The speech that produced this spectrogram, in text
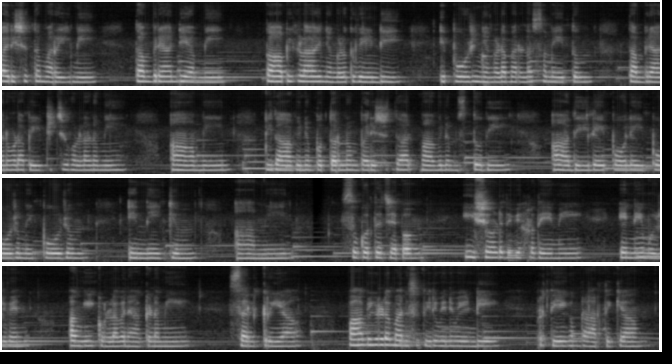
പരിശുദ്ധ മറിയുമേ തമ്പുരാന്റെ അമ്മേ പാപികളായ ഞങ്ങൾക്ക് വേണ്ടി ഇപ്പോഴും ഞങ്ങളുടെ മരണസമയത്തും തമ്പുരാനോട് അപേക്ഷിച്ചു കൊള്ളണമേ. ആമീൻ. പിതാവിനും പുത്രനും പരിശുദ്ധാത്മാവിനും സ്തുതി. ആദിയിലെ പോലെ ഇപ്പോഴും എപ്പോഴും എന്നേക്കും. ആമീൻ. സുഹൃത്ത് ജപം. ഈശോയുടെ ദിവ്യഹൃദയമേ എന്നെ മുഴുവൻ അങ്ങേക്കുള്ളവനാക്കണമേ. സൽക്രിയ. പാപികളുടെ മനസ്സ് തിരുവിനു വേണ്ടി പ്രത്യേകം പ്രാർത്ഥിക്കാം.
